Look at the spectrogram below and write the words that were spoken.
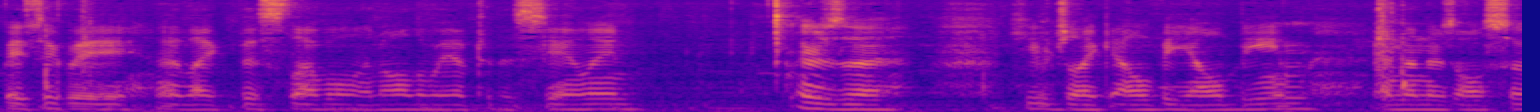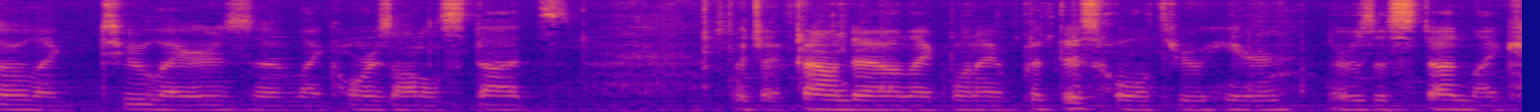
basically at like this level and all the way up to the ceiling, there's a huge like LVL beam, and then there's also like two layers of like horizontal studs, which I found out like when I put this hole through here, there was a stud like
